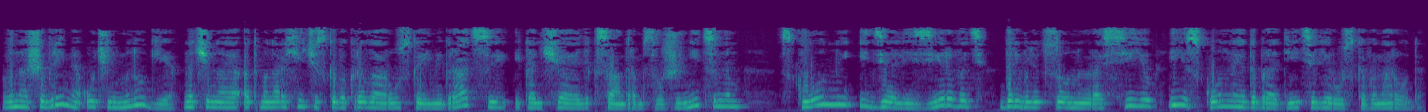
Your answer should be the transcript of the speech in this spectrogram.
В наше время очень многие, начиная от монархического крыла русской эмиграции и кончая Александром Солженицыным, склонны идеализировать дореволюционную Россию и исконные добродетели русского народа.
